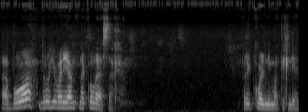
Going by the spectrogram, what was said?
Або другий варіант на колесах. Прикольний мотоциклет.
